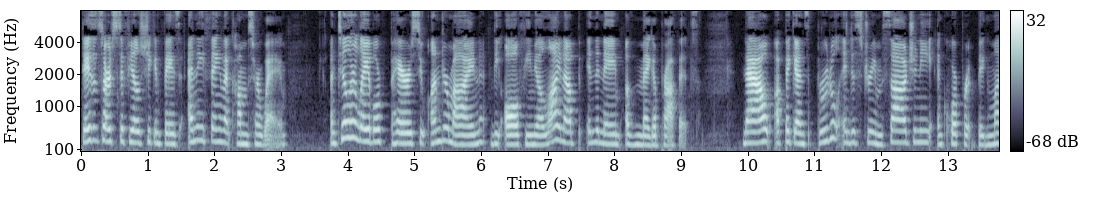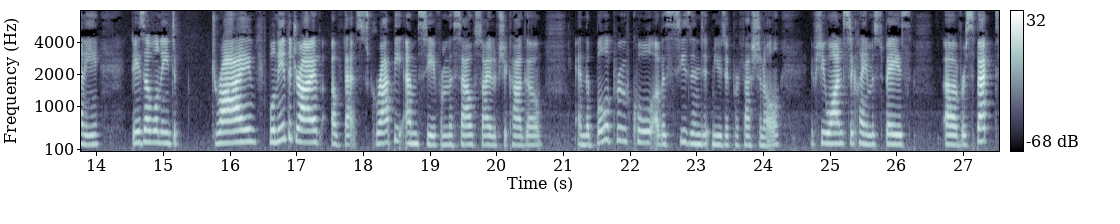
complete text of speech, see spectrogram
Deza starts to feel she can face anything that comes her way until her label prepares to undermine the all female lineup in the name of mega profits. Now, up against brutal industry misogyny and corporate big money, Deza will need to drive will need the drive of that scrappy MC from the south side of Chicago and the bulletproof cool of a seasoned music professional if she wants to claim a space of respect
